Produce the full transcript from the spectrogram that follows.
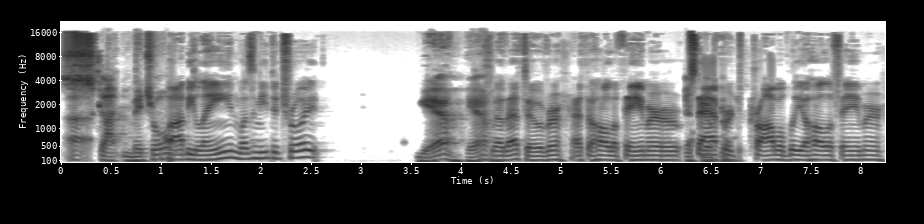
Scott Mitchell. Bobby Layne, wasn't he Detroit? Yeah, yeah, So that's over. That's a Hall of Famer. That's Stafford's probably a Hall of Famer.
